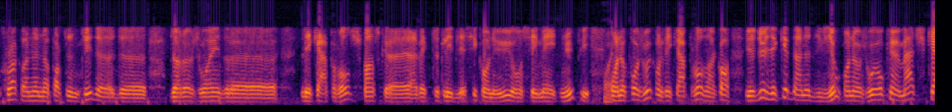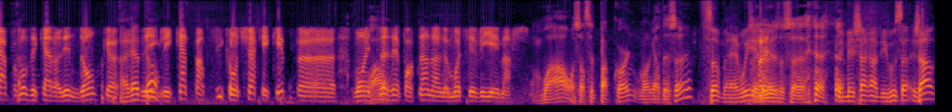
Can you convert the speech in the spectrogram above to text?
croit qu'on a une opportunité de, de, rejoindre euh, les Capitals. Je pense qu'avec toutes les blessés qu'on a eus, on s'est maintenu. Puis on n'a pas joué contre les Capitals encore. Il y a deux équipes dans notre division qu'on n'a joué aucun match, Capitals et Caroline. Donc, euh, les, quatre parties contre chaque équipe euh, vont être très importantes dans le mois de février et mars. Wow, on sortit de popcorn, on regardait ça. Ça, ben oui. C'est ça, ça. méchant rendez-vous, ça. Jacques,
